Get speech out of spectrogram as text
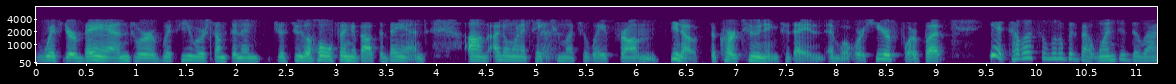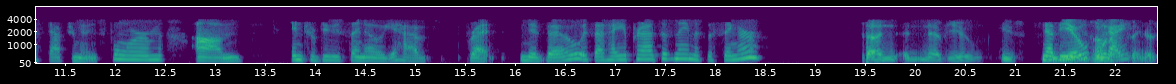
with your band or with you or something and just do the whole thing about the band. Um, I don't want to take too much away from you know the cartooning today and, and what we're here for, but yeah, tell us a little bit about when did the last afternoons form. Um, introduce. I know you have Brett Neveu. Is that how you pronounce his name? As the singer? Uh, nephew. He's nephew. He's one okay. of the singers.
